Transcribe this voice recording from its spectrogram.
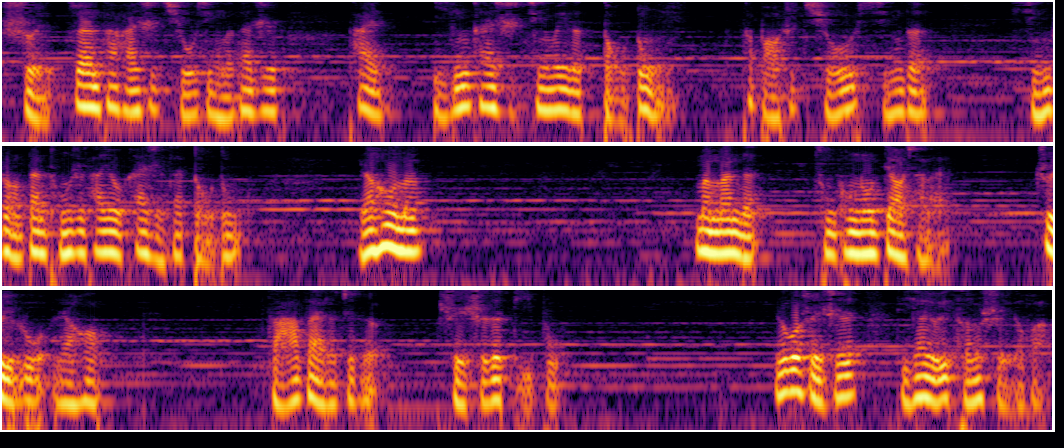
水虽然它还是球形的，但是它也已经开始轻微的抖动了。它保持球形的形状，但同时它又开始在抖动。然后呢，慢慢的从空中掉下来，坠落，然后砸在了这个水池的底部。如果水池底下有一层水的话，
